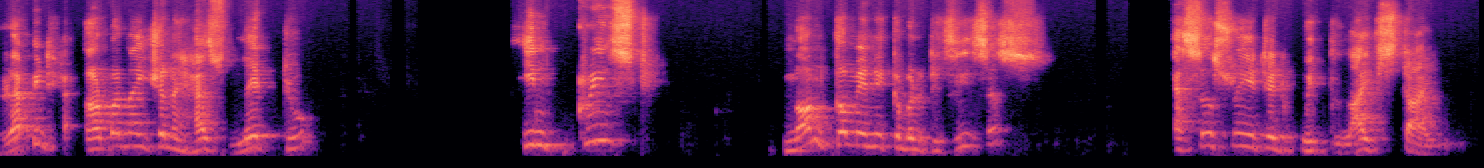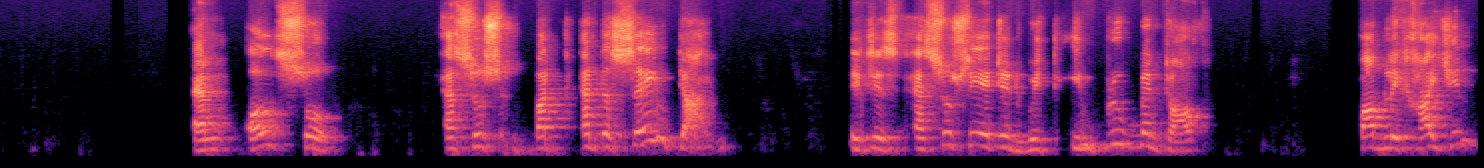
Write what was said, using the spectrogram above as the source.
Rapid urbanization has led to increased non-communicable diseases associated with lifestyle and also but at the same time it is associated with improvement of public hygiene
